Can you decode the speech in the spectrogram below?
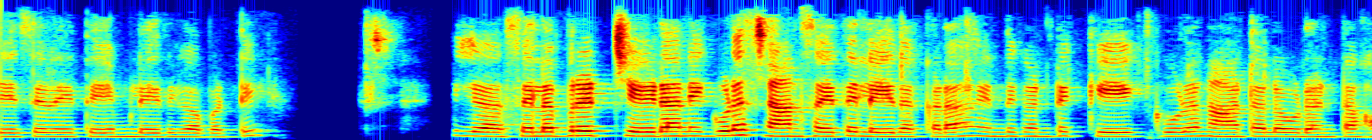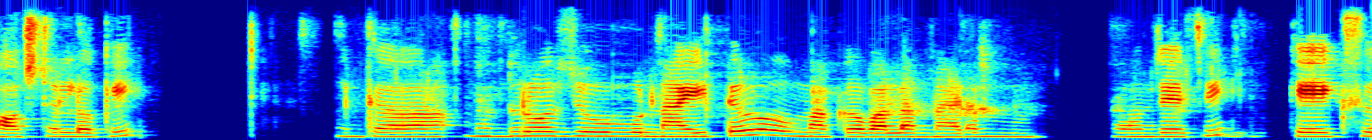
చేసేదైతే ఏం లేదు కాబట్టి. ఇక సెలబ్రేట్ చేయడానికి కూడా ఛాన్స్ అయితే లేదు అక్కడ ఎందుకంటే కేక్ కూడా నాట్ అలౌడ్ అంట హాస్టల్లోకి. ఇంకా ముందు రోజు నైట్ మాకు వాళ్ళ మేడం ఫోన్ చేసి కేక్స్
